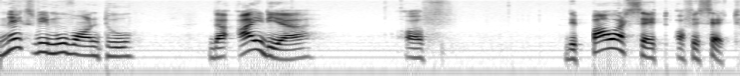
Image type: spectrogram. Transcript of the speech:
Next we move on to the idea of the power set of a set.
